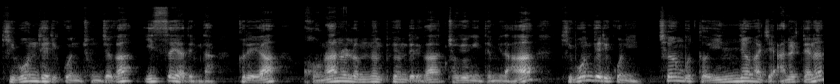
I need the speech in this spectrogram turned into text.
기본 대리권 존재가 있어야 됩니다. 그래야 고난을 넘는 표현 대리가 적용이 됩니다. 기본 대리권이 처음부터 인정하지 않을 때는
